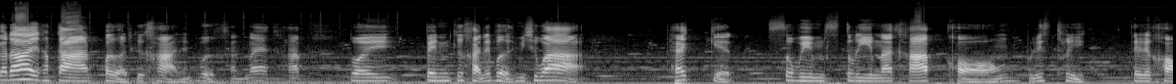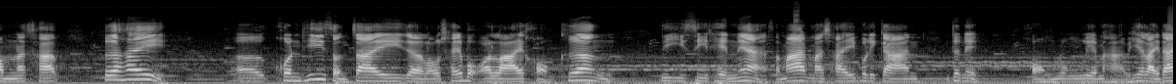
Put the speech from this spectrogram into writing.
ก็ได้ทำการเปิดคือข่ายเน็ตเวิร์กครั้งแรกครับ โดยเป็นคือข่ายเน็ตเวิร์กที่มีชื่อว่า Packet Swim Stream นะครับ ของ b r i s t r i c Telecom นะครับ เพื่อให้คนที่สนใจจะเราใช้ระบบออนไลน์ของเครื่อง DEC 10 เนี่ยสามารถมาใช้บริการอินเทอร์เน็ตของโรงเรียนมหาวิทยาลัยได้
